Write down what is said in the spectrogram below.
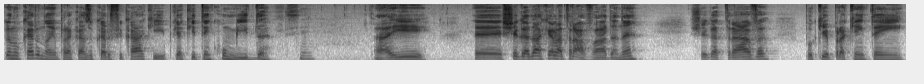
eu não quero não ir para casa, eu quero ficar aqui, porque aqui tem comida". Sim. Aí é, chega a dar aquela travada, né? Chega trava, porque para quem tem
